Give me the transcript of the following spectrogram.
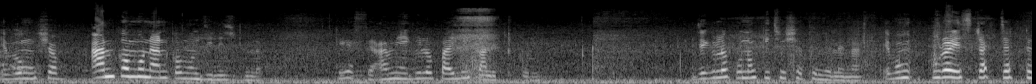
এবং সব আনকমন আনকমন জিনিসগুলো। ঠিক আছে? আমি এগুলো পাইলেই কালেক্ট করি। যেগুলো কোনো কিছুর সাথে মেলে না। এবং পুরো স্ট্রাকচারটা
